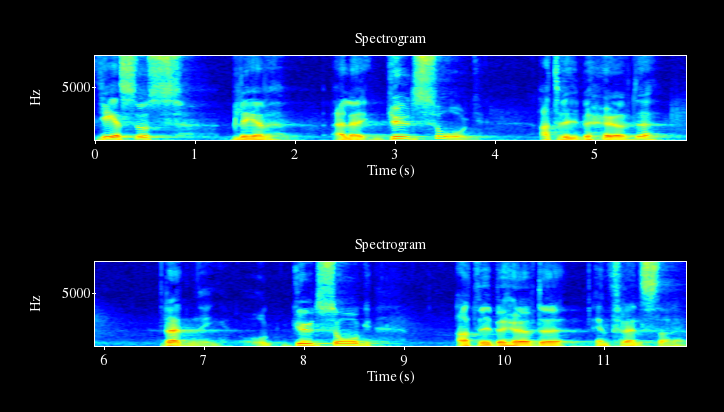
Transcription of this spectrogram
Jesus blev, eller Gud såg att vi behövde räddning och Gud såg att vi behövde en frälsare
